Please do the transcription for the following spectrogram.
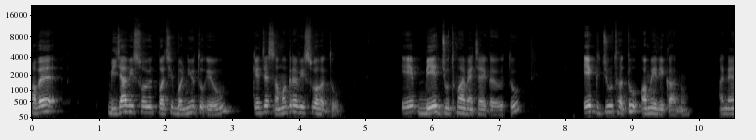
હવે બીજા વિશ્વયુદ્ધ પછી બન્યું હતું એવું કે જે સમગ્ર વિશ્વ હતું, એ બે જૂથમાં વહેંચાઈ ગયું હતું. એક જૂથ હતું અમેરિકાનું, અને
